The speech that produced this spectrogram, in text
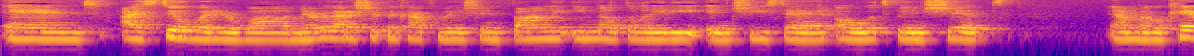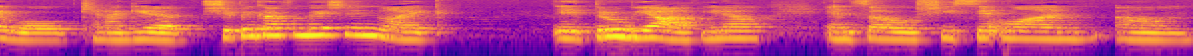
and I still waited a while. Never got a shipping confirmation. Finally emailed the lady, and she said, "Oh, it's been shipped." And I'm like, "Okay, well, can I get a shipping confirmation?" Like, it threw me off, you know. And so she sent one. Um,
